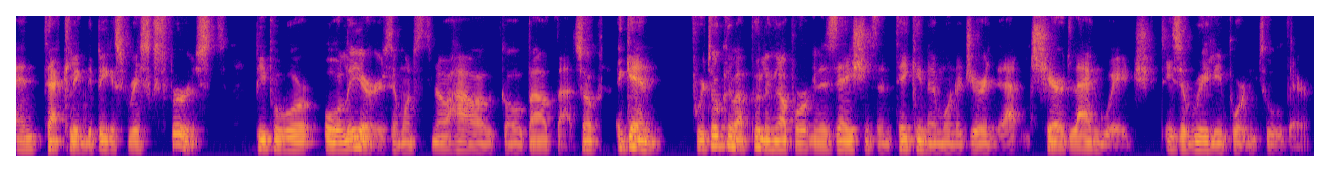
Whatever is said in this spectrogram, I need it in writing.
and tackling the biggest risks first, people were all ears and wanted to know how I would go about that. So again, if we're talking about pulling up organizations and taking them on a journey, that shared language is a really important tool there.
